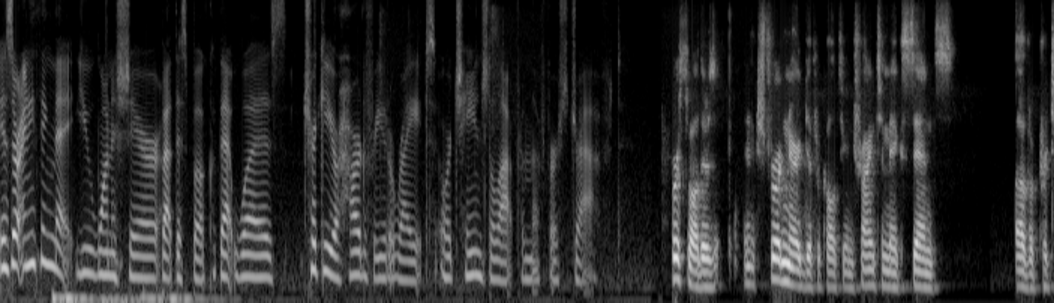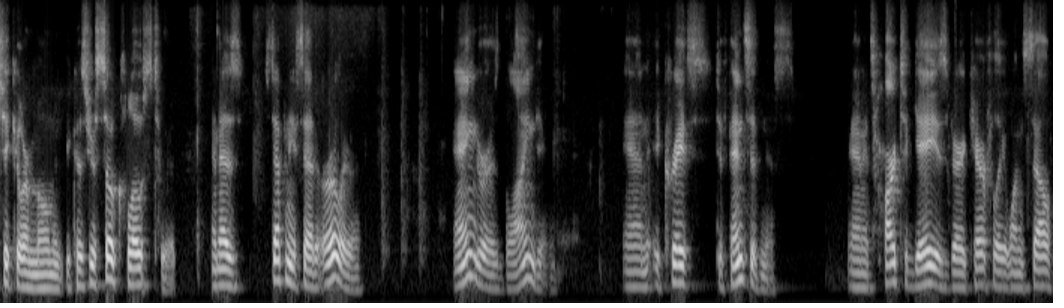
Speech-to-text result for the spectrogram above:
Is there anything that you want to share about this book that was tricky or hard for you to write or changed a lot from the first draft? First of all, there's an extraordinary difficulty in trying to make sense of a particular moment because you're so close to it. And as Stephanie said earlier, anger is blinding and it creates defensiveness. And it's hard to gaze very carefully at oneself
